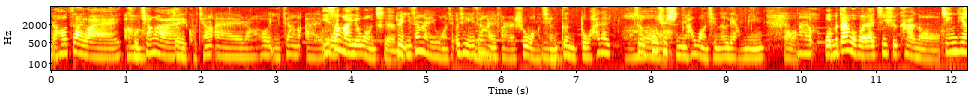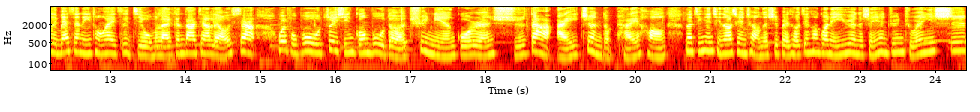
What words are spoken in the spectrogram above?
然后再来口腔癌，对，口腔癌，然后胰脏癌，胰脏癌也往前，对，胰脏癌也往前，而且胰脏癌反而是往前更多，它在这过去十年它往前了两名。哦，那我们待会回来继续看哦。今天礼拜三的一同爱自己，我们来跟大家聊一下卫福部最新公布的去年国人十大癌症的排行。那今天请到现场的是北投健康管理医院的沈彦军主任医师，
